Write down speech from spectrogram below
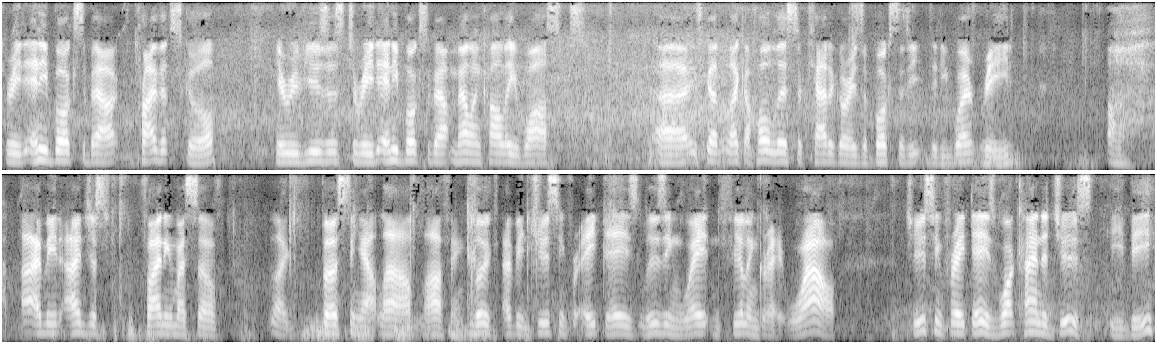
to read any books about private school. He refuses to read any books about melancholy wasps. Uh, he's got like a whole list of categories of books that he that he won't read. Oh, I mean, I'm just finding myself like bursting out loud laughing. Look, I've been juicing for eight days, losing weight and feeling great. Wow, juicing for eight days. What kind of juice, EB?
